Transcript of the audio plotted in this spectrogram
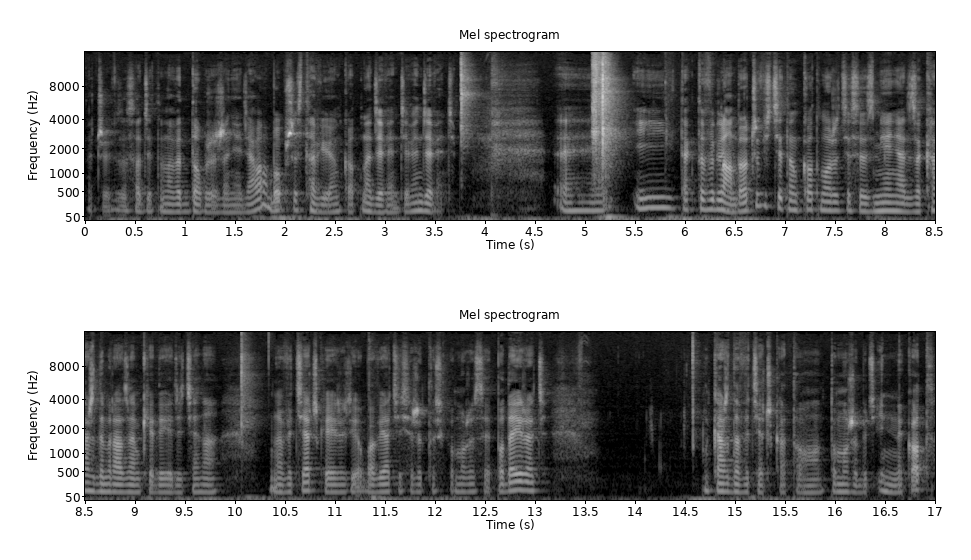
Znaczy w zasadzie to nawet dobrze, że nie działa, bo przestawiłem kod na 999. Yy, I tak to wygląda. Oczywiście ten kod możecie sobie zmieniać za każdym razem, kiedy jedziecie na, na wycieczkę, jeżeli obawiacie się, że ktoś go może sobie podejrzeć. Każda wycieczka to, to może być inny kod.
